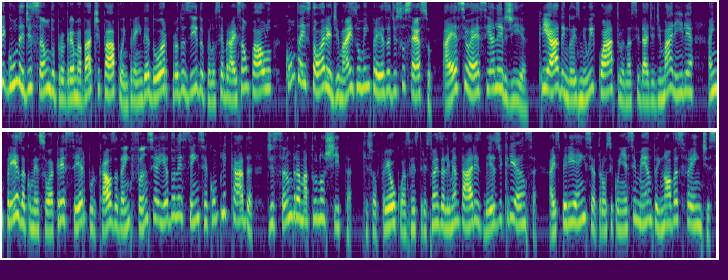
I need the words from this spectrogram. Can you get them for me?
segunda edição do programa Bate-Papo Empreendedor, produzido pelo Sebrae São Paulo, conta a história de mais uma empresa de sucesso, a SOS Alergia. Criada em 2004 na cidade de Marília, a empresa começou a crescer por causa da infância e adolescência complicada de Sandra Matunoshita, que sofreu com as restrições alimentares desde criança. A experiência trouxe conhecimento em novas frentes,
